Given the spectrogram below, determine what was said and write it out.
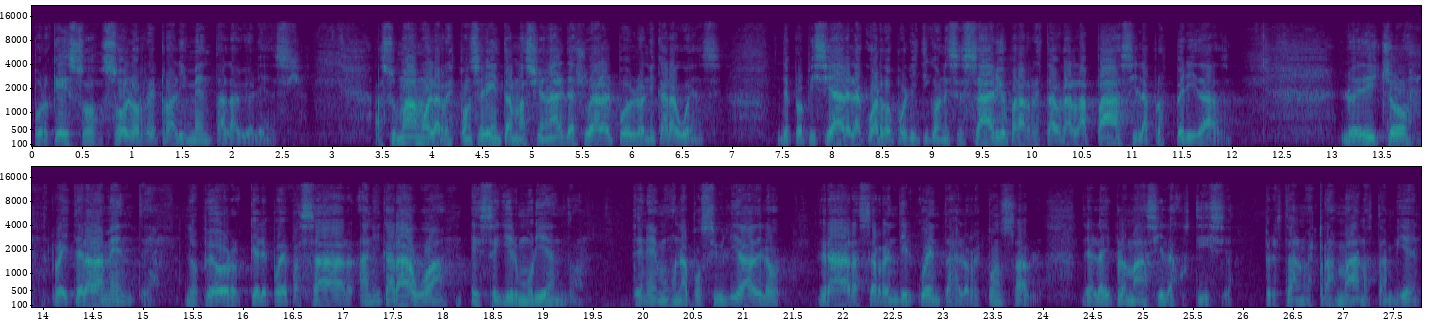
porque eso solo retroalimenta la violencia. Asumamos la responsabilidad internacional de ayudar al pueblo nicaragüense de propiciar el acuerdo político necesario para restaurar la paz y la prosperidad. Lo he dicho reiteradamente, lo peor que le puede pasar a Nicaragua es seguir muriendo. Tenemos una posibilidad de lograr hacer rendir cuentas a los responsables de la diplomacia y la justicia, pero está en nuestras manos también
